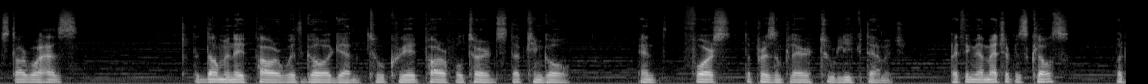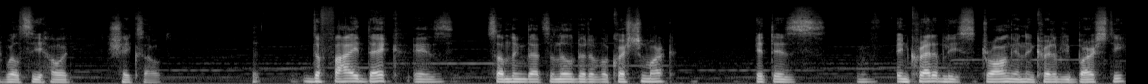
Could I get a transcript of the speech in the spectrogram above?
Starvo has the dominate power with Go again to create powerful turns that can go and force the Prism player to leak damage. I think the matchup is close, but we'll see how it shakes out. The deck is something that's a little bit of a question mark. It is incredibly strong and incredibly bursty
